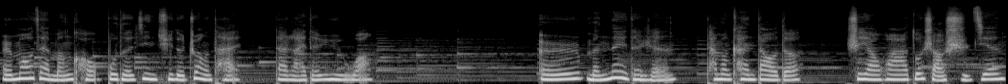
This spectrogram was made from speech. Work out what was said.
而猫在门口不得进去的状态。带来的欲望，而门内的人，他们看到的是要花多少时间，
